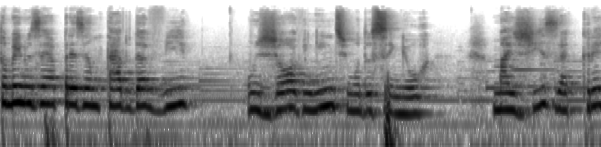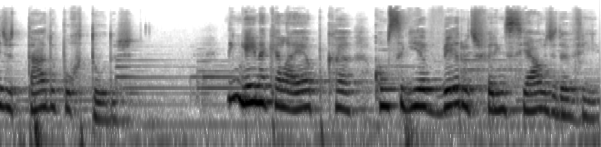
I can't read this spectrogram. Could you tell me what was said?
Também nos é apresentado Davi, um jovem íntimo do Senhor, mas desacreditado por todos. Ninguém naquela época conseguia ver o diferencial de Davi.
